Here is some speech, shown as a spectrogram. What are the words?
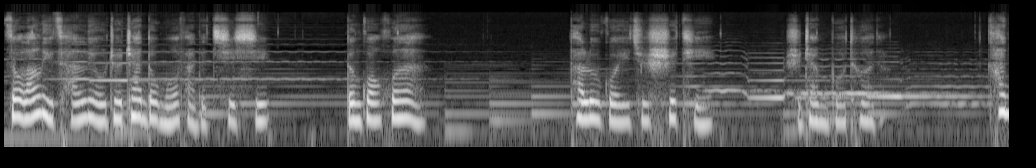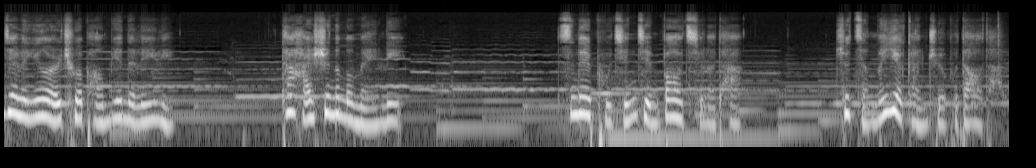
走廊里残留着战斗魔法的气息，灯光昏暗。他路过一具尸体，是詹姆波特的，看见了婴儿车旁边的莉莉，她还是那么美丽。斯内普紧紧抱起了他，却怎么也感觉不到他了。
